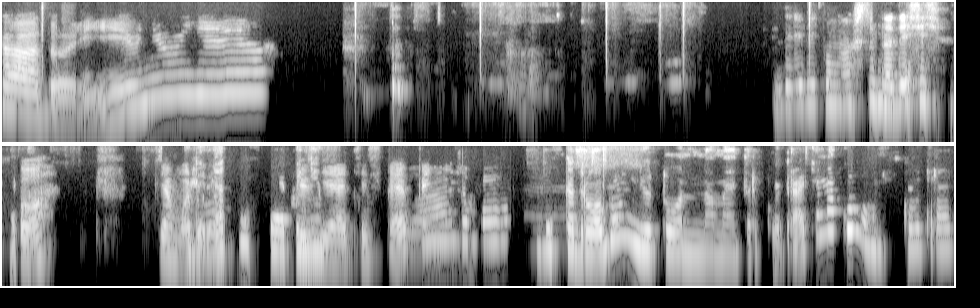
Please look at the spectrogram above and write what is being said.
k дорівнює. Дев'ять помножити на 10. О, я можу в 9 степені. дев'ятій степені. Близька дробу ньютон на метр квадраті на кулон квадрат.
